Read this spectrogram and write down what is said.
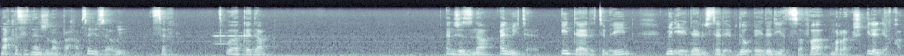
ناقص اثنان جذر مربع خمسة يساوي صفر. وهكذا أنجزنا المثال. انتهى هذا التمرين. من إعداد أستاذ عبدو إعدادية الصفاء مراكش إلى اللقاء.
